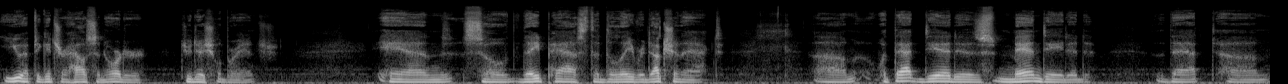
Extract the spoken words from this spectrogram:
You have to get your house in order, judicial branch. And so they passed the Delay Reduction Act. Um, what that did is mandated that um,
